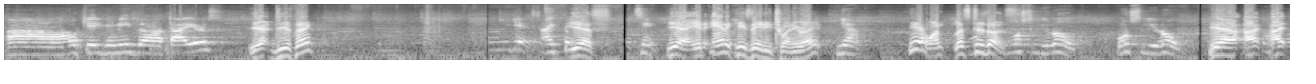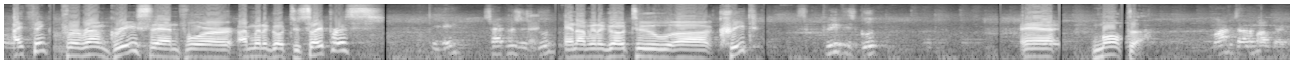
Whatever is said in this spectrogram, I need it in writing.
Uh, okay, you need the tires? Yeah. Do you think? Yes, I think. Yes. Yeah. It Anakee's 80-20, right? Yeah. Yeah. One, let's do those. Mostly road. Mostly road. Yeah. I, I I think for around Greece and for I'm gonna go to Cyprus Okay. Cyprus is good. and I'm gonna go to uh, Crete Crete is good. and Malta. Malta. Malta.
